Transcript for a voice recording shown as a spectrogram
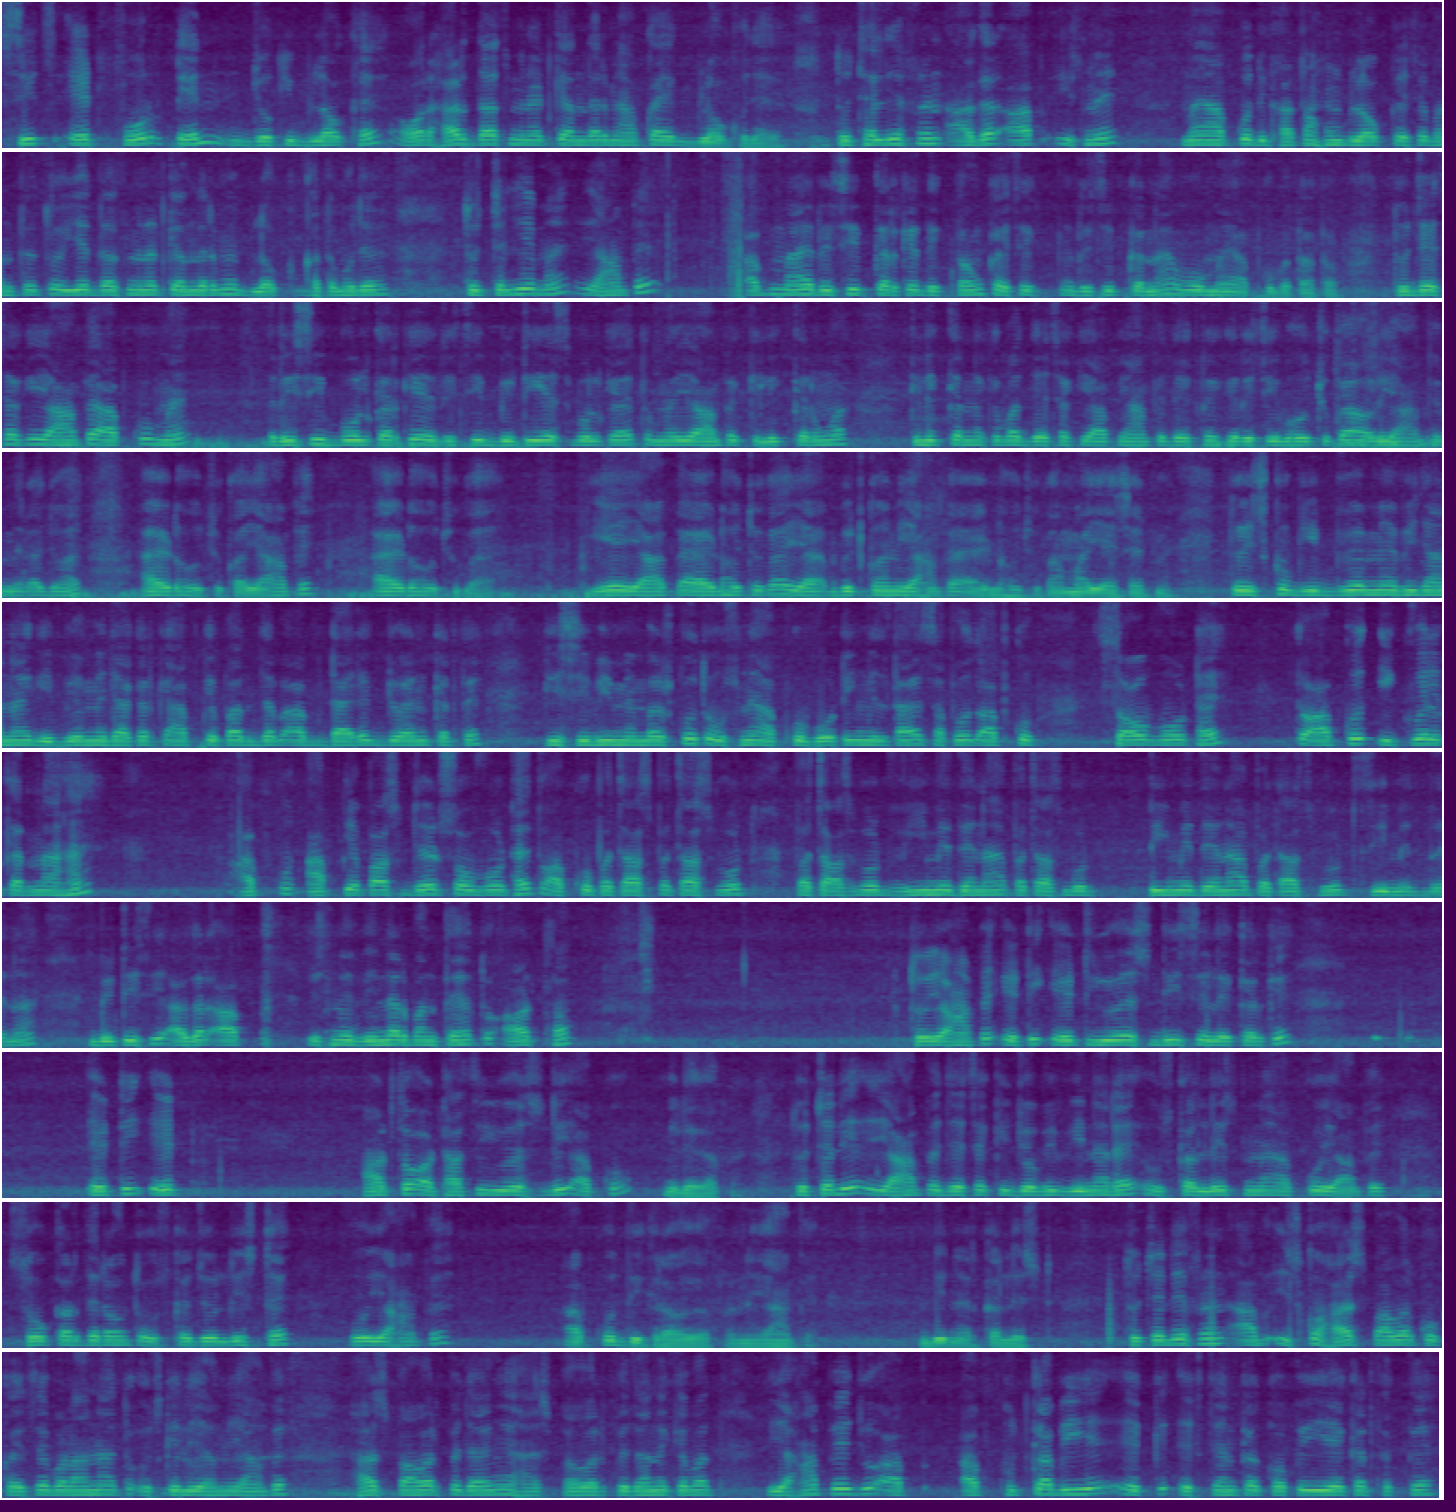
सिक्स एट फोर टेन जो कि ब्लॉक है और हर दस मिनट के अंदर में आपका एक ब्लॉक हो जाएगा। तो चलिए फ्रेंड अगर आप इसमें मैं आपको दिखाता हूँ ब्लॉक कैसे बनते तो ये दस मिनट के अंदर में ब्लॉक ख़त्म हो जाएगा तो चलिए मैं यहाँ पे अब मैं रिसीव करके देखता हूँ कैसे रिसीव करना है, वो मैं आपको बताता हूँ। तो जैसा कि यहाँ पे आपको मैं रिसीव बोल करके रिसीव बीटीएस बोल के है तो मैं यहाँ पे क्लिक करूँगा। क्लिक करने के बाद जैसा कि आप यहाँ पे देख रहे हैं कि रिसीव हो चुका है और यहाँ पे मेरा जो है ऐड हो चुका है, यहाँ पे ऐड हो चुका है। ये यहाँ पे ऐड हो चुका है, या बिटकॉइन यहाँ पे ऐड हो चुका है माई एसेट में। तो इसको गिवे में भी जाना है। गिवे में जा करके आपके पास जब आप डायरेक्ट ज्वाइन करते हैं किसी भी मेंबर्स को तो उसमें आपको वोटिंग मिलता है। सपोज़ आपको सौ वोट है तो आपको इक्वल करना है। आपको, आपके पास डेढ़ सौ वोट है तो आपको पचास पचास वोट पचास वोट वी में देना है, पचास वोट टी में देना है, पचास वोट सी में देना है। बीटीसी अगर आप इसमें विनर बनते हैं तो आठ था। तो यहाँ पे 88 यूएसडी से लेकर के 88 आठ सौ अट्ठासी यू आपको मिलेगा तो चलिए यहाँ पे जैसे कि जो भी विनर है, उसका लिस्ट मैं आपको यहाँ पे शो कर दे रहा हूँ। तो उसका जो लिस्ट है, वो यहाँ पे आपको दिख रहा होगा फ्रेंड यहाँ पे विनर का लिस्ट तो चलिए फ्रेंड अब इसको हर्स पावर को कैसे बढ़ाना है तो उसके लिए हम यहाँ पे हर्स पावर पे जाएँगे। हर्स पावर पे जाने के बाद यहाँ पे जो आप आप खुद का भी ये एक एक्सचेंज का कॉपी ये कर सकते हैं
